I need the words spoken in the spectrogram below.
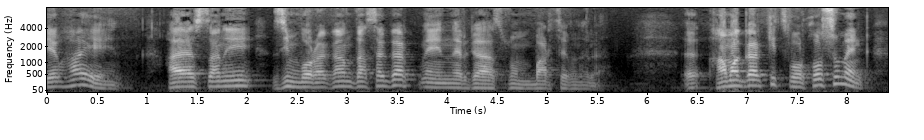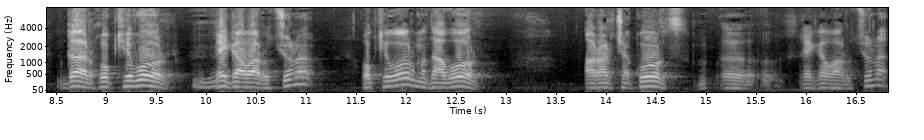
եւ հայ էին։ Հայաստանի զինվորական դասագարկն էին ներկայացնում բարձևները։ Համագարկից որ խոսում ենք, գար հոգևոր ղեկավարությունը, հոգևոր մտավոր առարչակորց ղեկավարությունը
